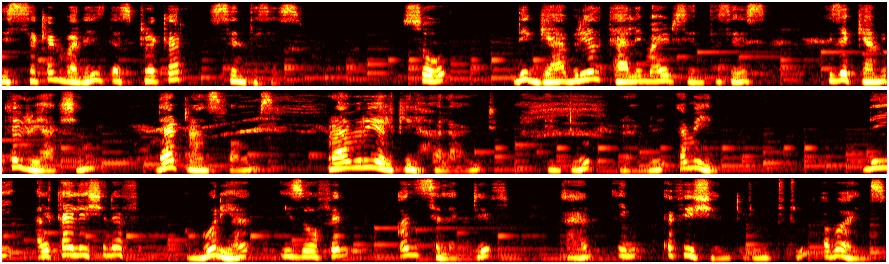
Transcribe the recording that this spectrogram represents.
the second one is the Strecker synthesis. So, the Gabriel phthalimide synthesis is a chemical reaction that transforms primary alkyl halide into primary amine. The alkylation of ammonia is often unselective and inefficient route to amines.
